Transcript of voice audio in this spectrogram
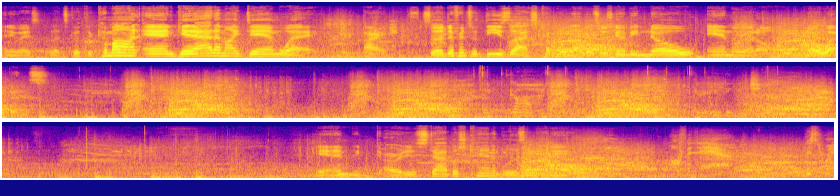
Anyways, let's go through. Come on and get out of my damn way. Alright, so the difference with these last couple levels, there's going to be no ammo at all. No weapons. already established cannibalism, honey. Over there. This way.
